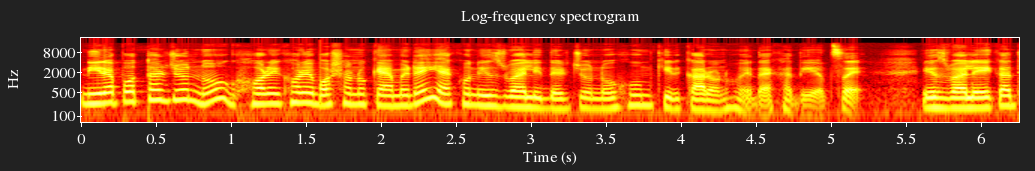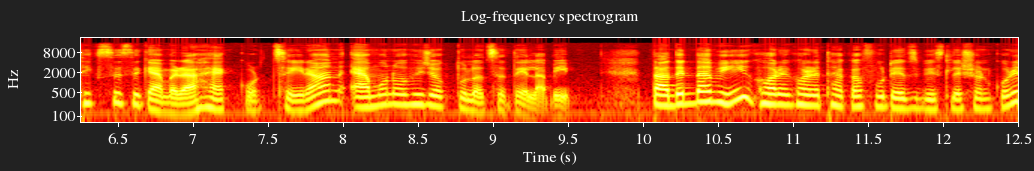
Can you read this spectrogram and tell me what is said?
নিরাপত্তার জন্য ঘরে ঘরে বসানো ক্যামেরাই এখন ইসরায়েলিদের জন্য হুমকির কারণ হয়ে দেখা দিয়েছে। ইসরায়েলে একাধিক সিসি ক্যামেরা হ্যাক করছে ইরান, এমন অভিযোগ তুলেছে তেলাবি তাদের দাবি, ঘরে ঘরে থাকা ফুটেজ বিশ্লেষণ করে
